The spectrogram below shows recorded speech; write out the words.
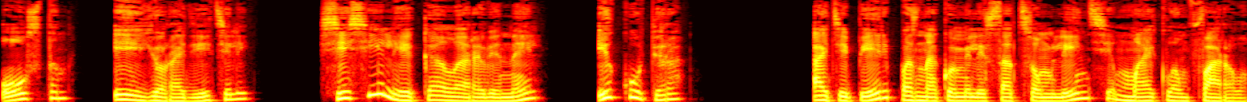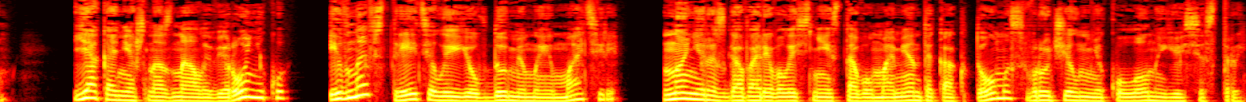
Олстон и ее родителей, Сесилии Кэлла Равинель и Купера. А теперь познакомились с отцом Ленси Майклом Фарреллом. Я, конечно, знала Веронику и вновь встретила ее в доме моей матери, но не разговаривала с ней с того момента, как Томас вручил мне кулон ее сестры.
